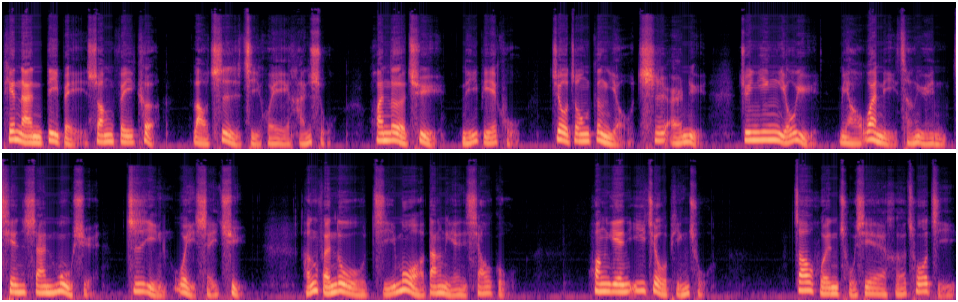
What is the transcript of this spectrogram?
天南地北双飞客，老翅几回寒暑。欢乐去，离别苦，旧中更有痴儿女。君应有语，渺万里层云，千山暮雪，知影为谁去？横汾路，寂寞当年箫鼓，荒烟依旧平楚。招魂处歇何啜急？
